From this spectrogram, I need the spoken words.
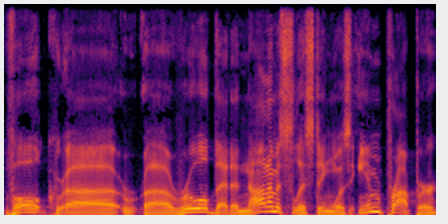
Volk uh, uh, ruled that anonymous listing was improper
